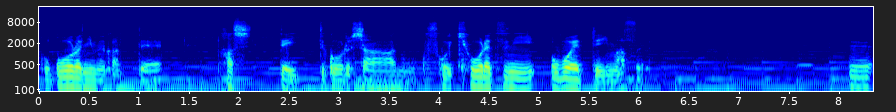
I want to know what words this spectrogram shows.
こうゴールに向かって走っていってゴールしたのすごい強烈に覚えています。で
